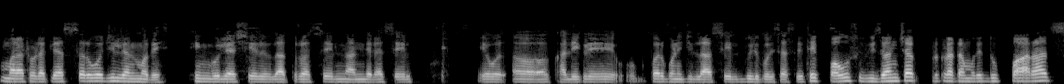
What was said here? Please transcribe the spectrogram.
मराठवाड्यातल्या सर्व जिल्ह्यांमध्ये हिंगोली असेल लातूर असेल नांदेड असेल खाली इकडे परभणी जिल्हा असेल बीड परिसर असेल इथे पाऊस विजांच्या कडकडाटामध्ये दुपाराच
